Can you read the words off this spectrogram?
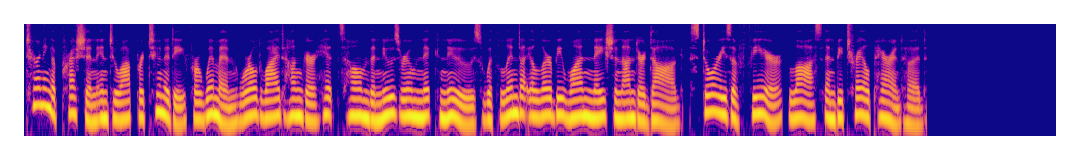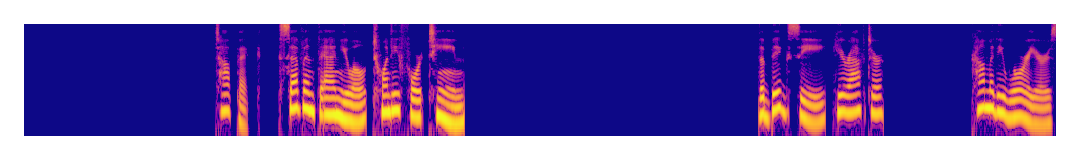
Turning Oppression into Opportunity for Women Worldwide Hunger hits home The Newsroom Nick News with Linda Ellerbee One Nation Underdog, Stories of Fear, Loss and Betrayal Parenthood. Topic. 7th Annual 2014. The Big C, Hereafter Comedy Warriors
